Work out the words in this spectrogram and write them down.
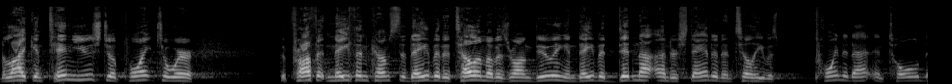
The lie continues to a point to where the prophet Nathan comes to David to tell him of his wrongdoing, and David did not understand it until he was pointed at and told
